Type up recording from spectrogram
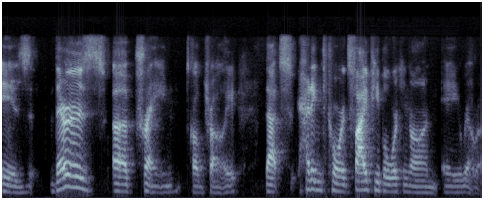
is there is a train, it's called trolley, that's heading towards five people working on a railroad.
